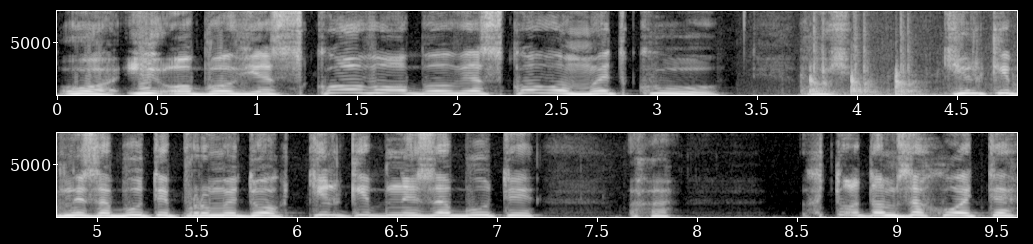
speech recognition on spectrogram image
О, і обов'язково, обов'язково медку. Ой, тільки б не забути про медок, тільки б не забути. Хто там заходьте?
